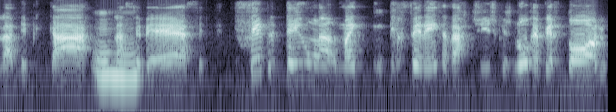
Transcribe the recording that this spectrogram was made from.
na Tepicar, Uhum. na CBS, sempre tem uma, uma interferências artísticas no repertório,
